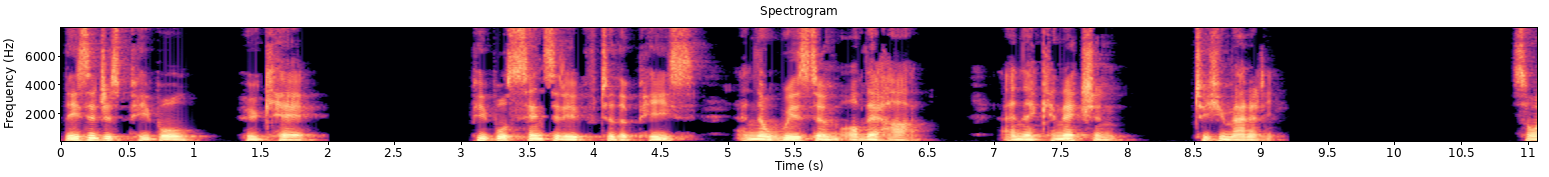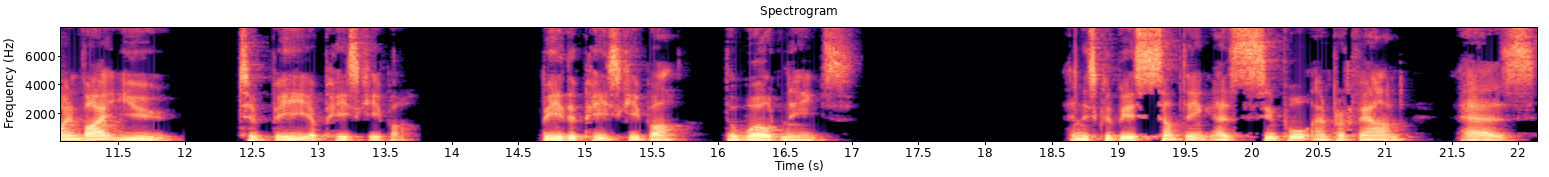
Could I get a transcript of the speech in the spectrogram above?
These are just people who care, people sensitive to the peace and the wisdom of their heart and their connection to humanity. So I invite you to be a peacekeeper. Be the peacekeeper the world needs. And this could be something as simple and profound as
